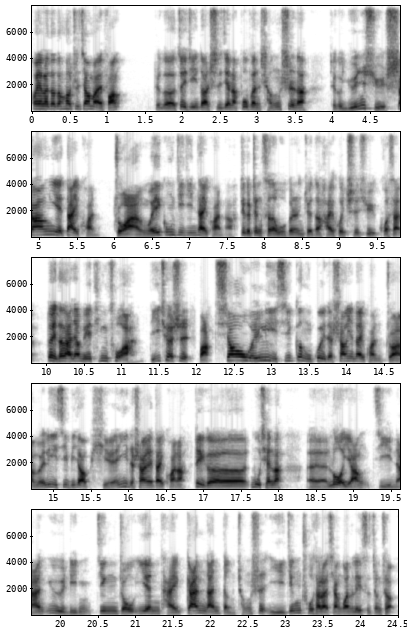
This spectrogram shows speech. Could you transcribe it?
欢迎来到邓浩之家买房。这个最近一段时间呢，部分城市呢，这个允许商业贷款转为公积金贷款啊，这个政策呢，我个人觉得还会持续扩散。对的，大家没听错啊，的确是把稍微利息更贵的商业贷款转为利息比较便宜的商业贷款啊。这个目前呢，呃，洛阳、济南、玉林、荆州、烟台、甘南等城市已经出台了相关的类似政策。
